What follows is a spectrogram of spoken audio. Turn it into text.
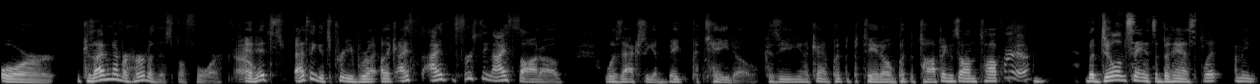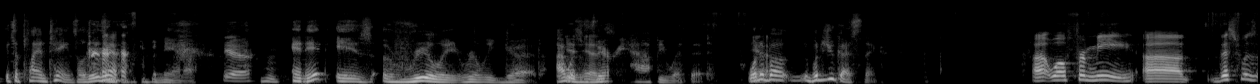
or because I've never heard of this before, and Oh. it's I think it's pretty brilliant. Like I, I first thing I thought of was actually a baked potato because you you know kind of put the potato and put the toppings on top. Oh yeah, But Dylan's saying it's a banana split. I mean, it's a plantain, so it isn't a banana. yeah. And it is really, really good. I It was very happy with it. What Yeah. about what did you guys think? Uh, well, for me, uh, this was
